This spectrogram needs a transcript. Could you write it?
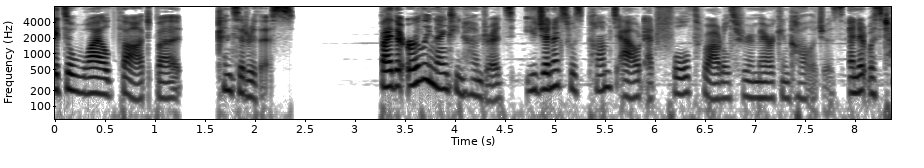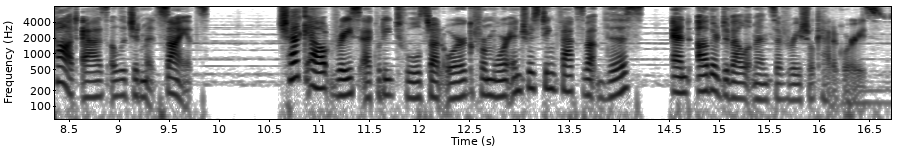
It's a wild thought, but consider this. By the early 1900s, eugenics was pumped out at full throttle through American colleges, and it was taught as a legitimate science. Check out raceequitytools.org for more interesting facts about this and other developments of racial categories,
